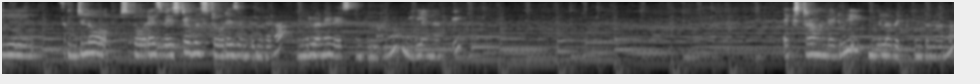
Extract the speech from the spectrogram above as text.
ఈ ఫ్రిడ్జ్లో స్టోరేజ్ వెజిటేబుల్ స్టోరేజ్ ఉంటుంది కదా అందులోనే వేసుకుంటున్నాను. మిగిలినవి ఎక్స్ట్రా ఉండేటివి ఇందులో పెట్టుకుంటున్నాను.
